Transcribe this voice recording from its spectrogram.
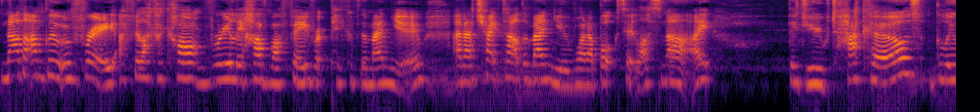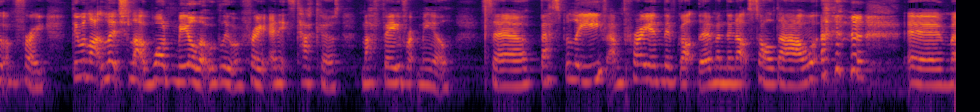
Now that I'm gluten free, I feel like I can't really have my favourite pick of the menu. And I checked out the menu when I booked it last night. They do tacos, gluten free. They were like literally like one meal that were gluten free and it's tacos, my favourite meal. So best believe I'm praying they've got them and they're not sold out. um,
